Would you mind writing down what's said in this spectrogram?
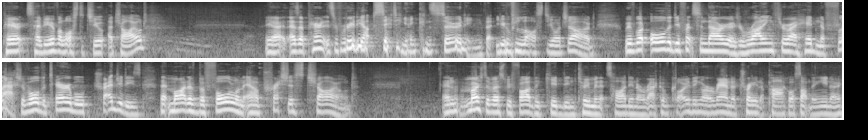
Parents, have you ever lost a, a child? You know, as a parent, it's really upsetting and concerning that you've lost your child. We've got all the different scenarios running through our head in a flash of all the terrible tragedies that might have befallen our precious child. And most of us, we find the kid in two minutes hiding in a rack of clothing or around a tree at a park or something, you know.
